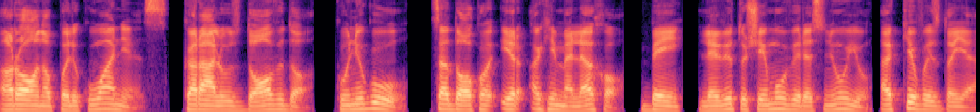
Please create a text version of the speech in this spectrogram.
Arono palikuonės, karaliaus Dovido, kunigų, Cadoko ir Ahimelecho, bei levitų šeimų vyresniųjų akivaizdoje.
